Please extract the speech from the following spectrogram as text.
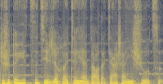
只是对于自己任何经验到的，加上亦是如此。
